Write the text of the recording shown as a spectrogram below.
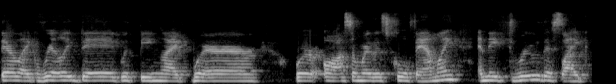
They're like really big with being like we're we're awesome, we're this cool family, and they threw this like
